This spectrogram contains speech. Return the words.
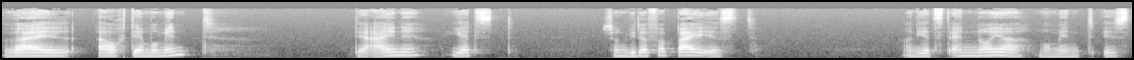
weil auch der Moment, der eine jetzt schon wieder vorbei ist und jetzt ein neuer Moment ist.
